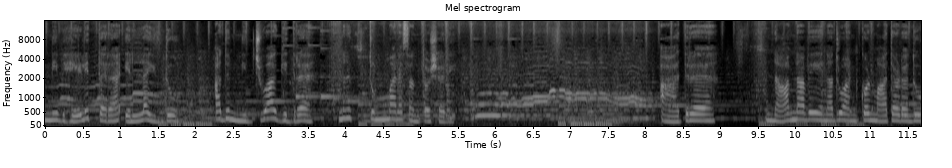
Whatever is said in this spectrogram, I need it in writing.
ನೀವ್ ಹೇಳಿದ ತರ ಎಲ್ಲ ಇದ್ದು ಅದು ನಿಜವಾಗಿದ್ರೆ ನನಗ್ ತುಂಬಾನೇ ಸಂತೋಷ ರೀ. ಆದ್ರೆ ನಾವ್ ನಾವೇ ಏನಾದ್ರೂ ಅನ್ಕೊಂಡ್ ಮಾತಾಡೋದು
